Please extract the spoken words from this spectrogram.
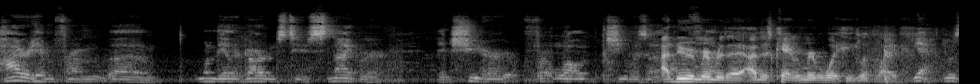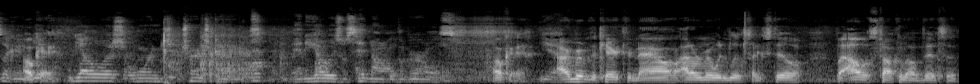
hired him from um, one of the other gardens to sniper and shoot her fr while she was. Uh, I do remember that. I just can't remember what he looked like. Yeah, it was like a Okay. ye- yellowish orange trench coat, and he always was hitting on all the girls. Okay. Yeah. I remember the character now. I don't remember what he looks like still, but I was talking about Vincent.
